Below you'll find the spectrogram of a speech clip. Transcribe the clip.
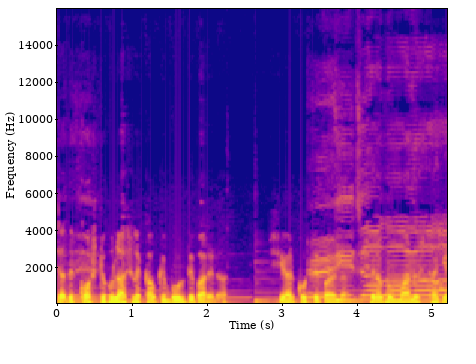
যাদের কষ্টগুলো আসলে কাউকে বলতে পারে না শেয়ার করতে পারে না। সেরকম মানুষ থাকে না।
